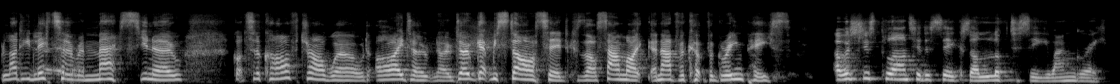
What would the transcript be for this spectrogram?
Bloody litter and mess, you know. Got to look after our world. I don't know. Don't get me started because I'll sound like an advocate for Greenpeace. I was just planted a seed because I love to see you angry.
